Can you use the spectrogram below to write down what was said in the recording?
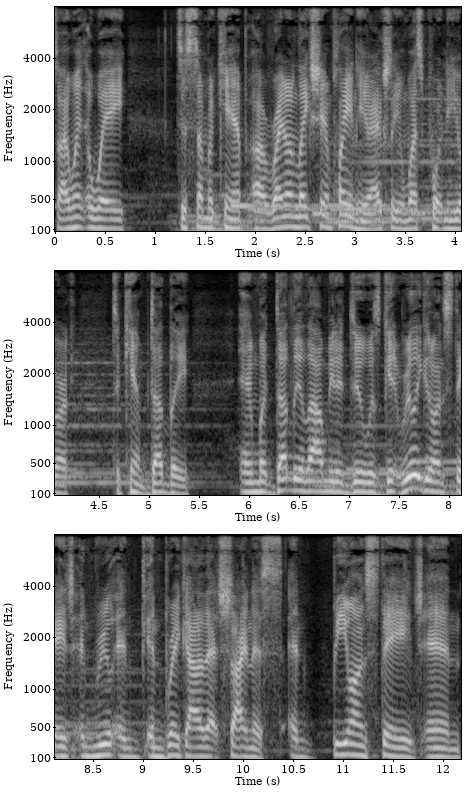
So I went away to summer camp uh, right on Lake Champlain here, actually in Westport, New York, to Camp Dudley. And what Dudley allowed me to do was get really get on stage and real and, and break out of that shyness and be on stage and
